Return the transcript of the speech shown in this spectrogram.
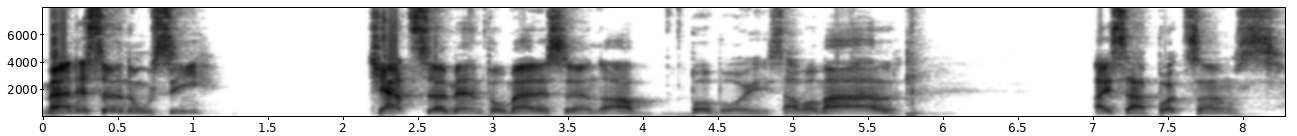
Madison aussi. 4 semaines pour Madison. Ah, bah boy, ça va mal. Hey, ça n'a pas de sens.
